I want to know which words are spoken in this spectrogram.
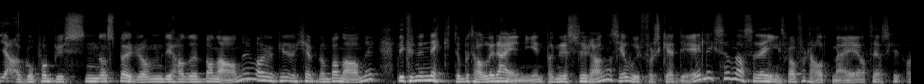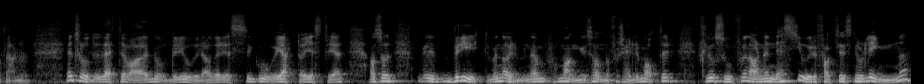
ja, gå på bussen og spørre om de hadde bananer. Man kunne kjøpe noen bananer. De kunne nekte å betale regningen på en restaurant og si hvorfor skal jeg det, liksom? Altså, det er ingen som har fortalt meg at jeg skulle at jeg, jeg trodde dette var noe dere gjorde av deres gode hjerte og gjestfrihet. Altså bryte med normene på mange sånne forskjellige måter. Filosofen Arne Næss gjorde faktisk noe lignende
